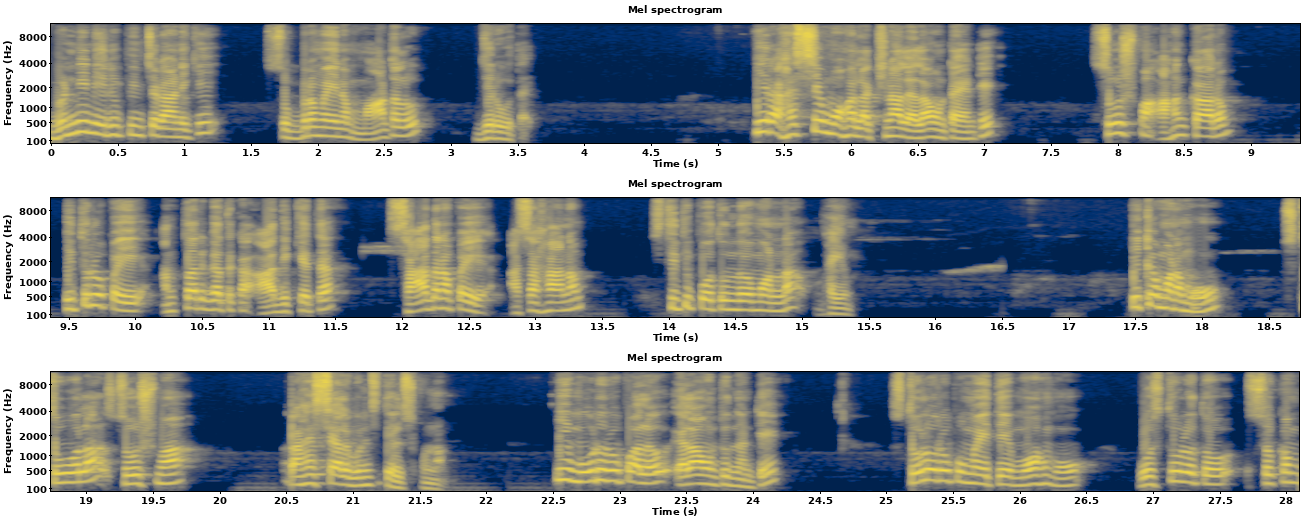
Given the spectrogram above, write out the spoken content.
ఇవన్నీ నిరూపించడానికి శుభ్రమైన మాటలు జరుగుతాయి. ఈ రహస్య మోహ లక్షణాలు ఎలా ఉంటాయంటే సూక్ష్మ అహంకారం ఇతరులపై అంతర్గత ఆధిక్యత సాధనపై అసహనం స్థితి పోతుందేమో అన్న భయం. ఇక మనము స్థూల సూక్ష్మ రహస్యాల గురించి తెలుసుకున్నాం. ఈ మూడు రూపాలు ఎలా ఉంటుందంటే స్థూల రూపం అయితే మోహము వస్తువులతో సుఖం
